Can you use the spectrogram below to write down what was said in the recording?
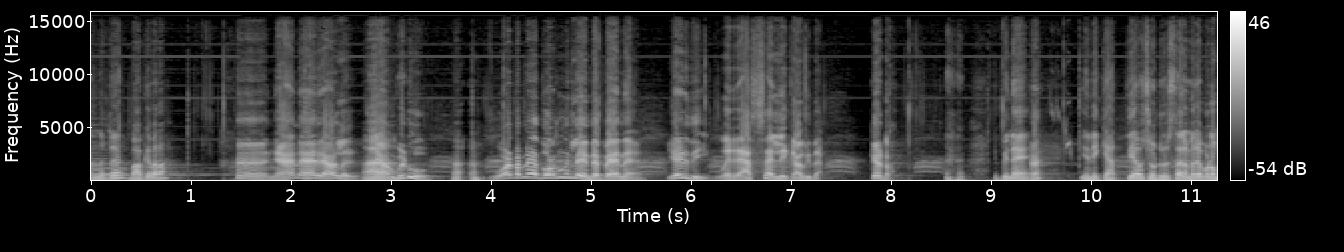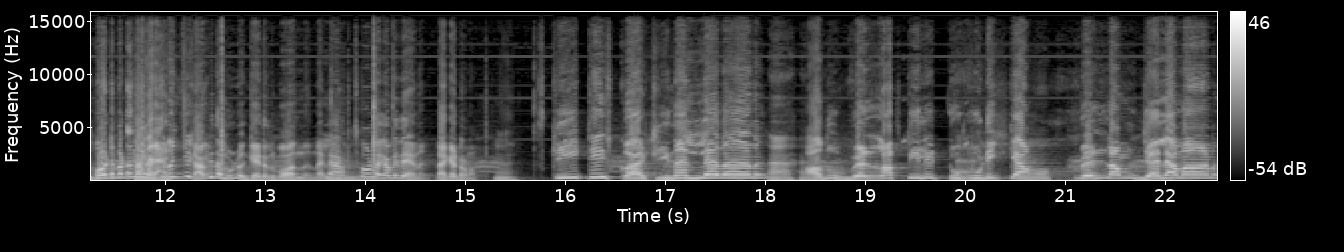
എന്നിട്ട് ബാക്കി പറ. ഞാൻ ആരാൾ ഞാൻ വിടുവോ. ഉടനെ തുറന്നില്ലേ എന്റെ പേന? എഴുതി ഒരസല്ലേ കവിത. കേട്ടോ? പിന്നെ എനിക്ക് അത്യാവശ്യമായിട്ട് ഒരു സ്ഥലം വരെ പോകണം പോയിട്ട് പെട്ടെന്ന് കവിത മുഴുവൻ കേട്ടിട്ട് പോവാന്ന് നല്ല അർത്ഥമുള്ള കവിതയാണ്. കേട്ടോ കേട്ടോണം. സ്കീറ്റി സ്ക്വാഷി നല്ലതാണ് അത് വെള്ളത്തിലിട്ടു കുടിക്കാം. വെള്ളം ജലമാണ്.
